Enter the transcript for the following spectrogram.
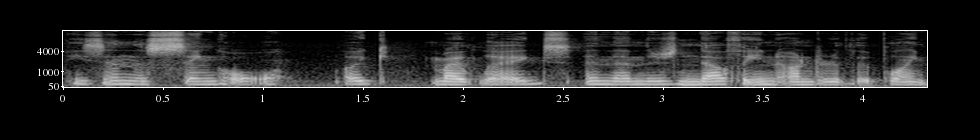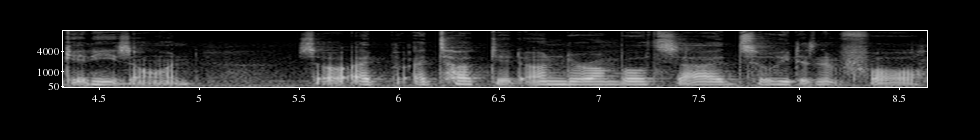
He's in the sinkhole, like my legs, and then there's nothing under the blanket he's on. So I, I tucked it under on both sides so he doesn't fall.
